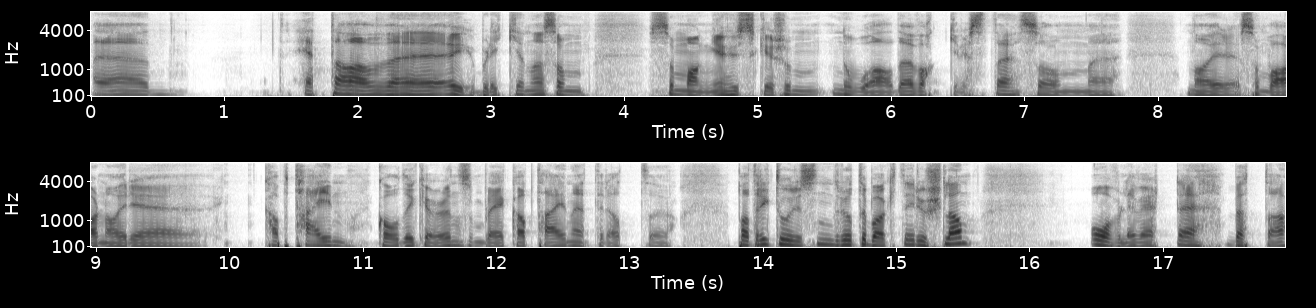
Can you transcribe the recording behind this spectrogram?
eh, et av eh, øyeblikkene som, som mange husker som noe av det vakreste, som, når, som var når kaptein Cody Curran, som ble kaptein etter at Patrick Thoresen dro tilbake til Russland, overleverte bøtta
